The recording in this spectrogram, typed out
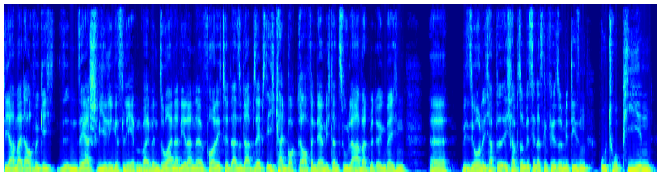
die haben halt auch wirklich ein sehr schwieriges Leben, weil wenn so einer dir dann äh, vor dich tritt, also da hab selbst ich keinen Bock drauf, wenn der mich dann zulabert mit irgendwelchen äh, Vision. Ich habe ich hab so ein bisschen das Gefühl, so mit diesen Utopien,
